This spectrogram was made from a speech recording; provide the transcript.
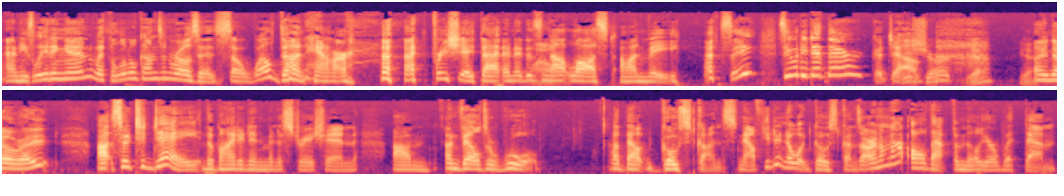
And he's leading in with the little Guns and Roses. So well done, Hammer. I appreciate that, and it is not lost on me. See? See what he did there? Good job. He's sharp. Yeah. Yeah. I know, right? Uh, so today, the Biden administration um, unveiled a rule about ghost guns. Now, if you didn't know what ghost guns are, and I'm not all that familiar with them,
